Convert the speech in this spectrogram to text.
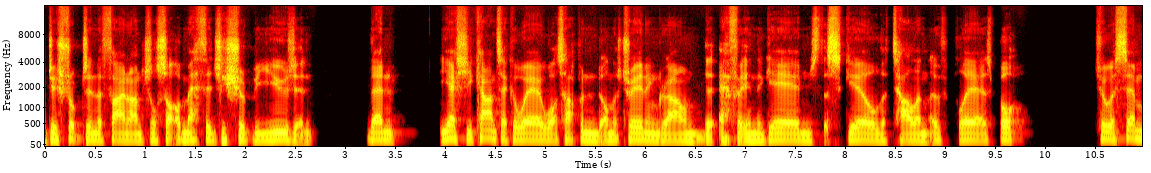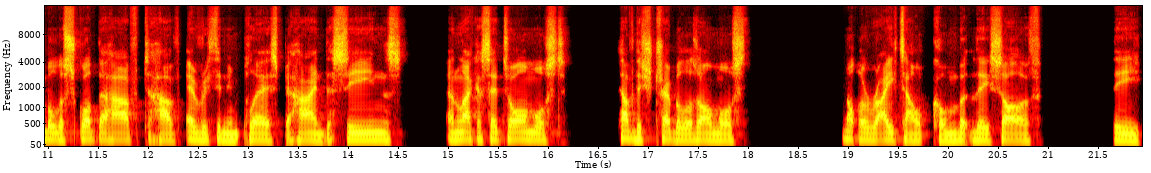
disrupting the financial sort of methods you should be using, then yes, you can't take away what's happened on the training ground, the effort in the games, the skill, the talent of players, but to assemble the squad they have, to have everything in place behind the scenes. And like I said, to almost have this treble as almost not the right outcome, but the sort of the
